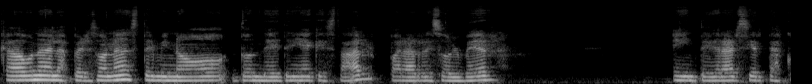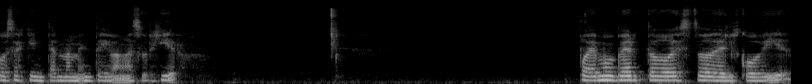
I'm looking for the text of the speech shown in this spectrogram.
Cada una de las personas terminó donde tenía que estar para resolver e integrar ciertas cosas que internamente iban a surgir. Podemos ver todo esto del COVID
